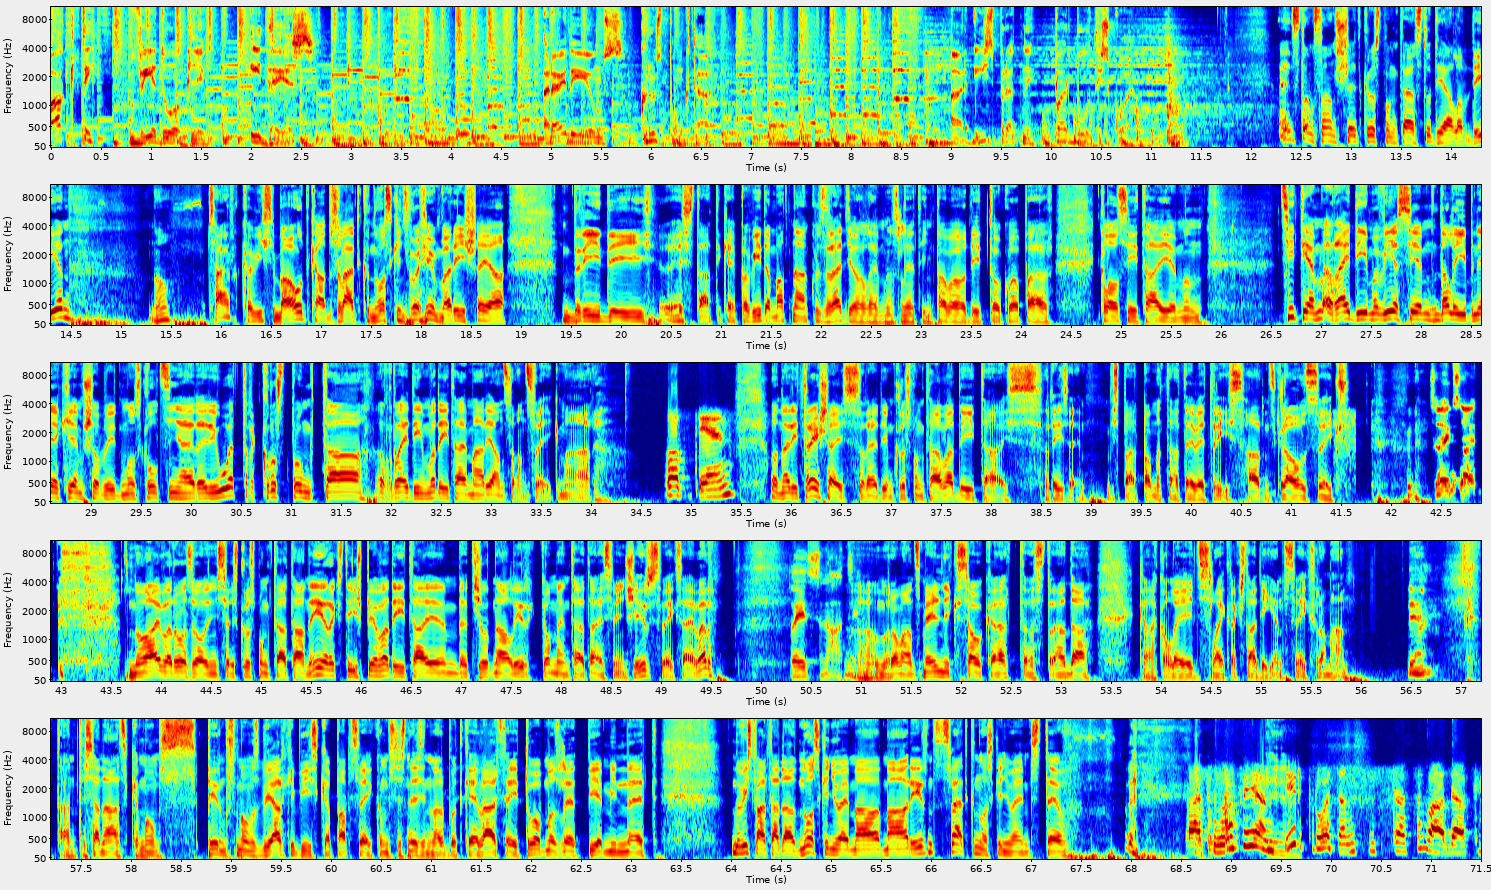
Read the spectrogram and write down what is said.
Fakti, viedokļi, idejas. Raidījums Kruspunkta ar izpratni par būtisko. Tam stāstu šeit, Kruspunkta studijā. Labdien! Nu, ceru, ka visi bauda kādu svētku noskaņojumu arī šajā brīdī. Es tā tikai pa vidam atnāku uz raģio, lai mazliet pabaudītu to kopā ar klausītājiem. Un citiem raidījuma viesiem, dalībniekiem. Šobrīd mūsu kulciņā ir arī otra krustpunktā raidījuma vadītāja Mārija Ansons. Sveika, Māra! Labdien! Un arī trešais raidījuma krustpunktā vadītājs reizēm vispār pamatā TV3 Hārnis Krauzes. Sveiks! Sveiks, Aigi! No Aivara Rozoliņas es krustpunktā tā neierakstīšu pie vadītājiem, bet žurnāli ir komentētājs viņš ir. Sveiks, Aivar! Liecināti. Un Romāns Meļņiks savukārt strādā kā kolēģis laikrakstā dienas. Sveiks, Romāns! Dien. Tā te sanāca, ka mums pirms mums bija arhibīskapa apsveikums. Es nezinu, varbūt, ka ir vērts arī to mazliet pieminēt. Nu, vispār tādā noskaņojumā, Māri, ir svētku noskaņojums tev. Svētku noskaņojums ir, protams, kā savādāk.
